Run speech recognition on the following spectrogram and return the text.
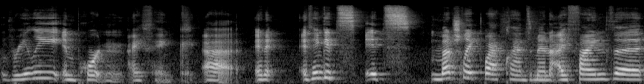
really important. I think, uh, and it, I think it's it's much like BlacKkKlansman, I find the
